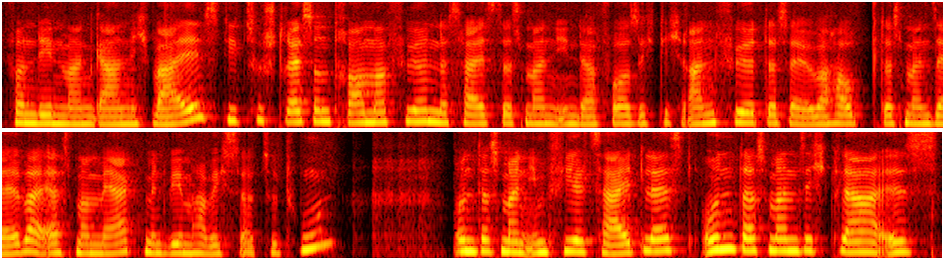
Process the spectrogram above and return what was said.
von denen man gar nicht weiß, die zu Stress und Trauma führen. Das heißt, dass man ihn da vorsichtig ranführt, dass er überhaupt, dass man selber erstmal merkt, mit wem habe ich es da zu tun und dass man ihm viel Zeit lässt und dass man sich klar ist,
